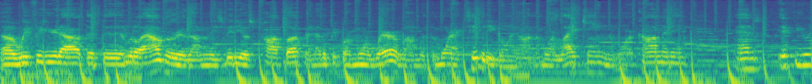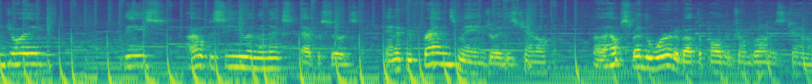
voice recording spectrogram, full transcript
Uh, we figured out that the little algorithm, these videos pop up and other people are more aware of them with the more activity going on, the more liking, the more commenting. And if you enjoy these, I hope to see you in the next episodes. And if your friends may enjoy this channel, uh, help spread the word about the Paul the Trombonist channel.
